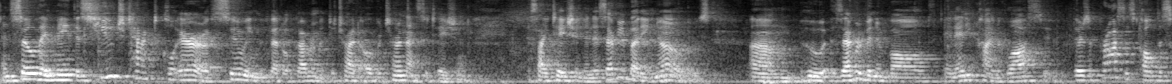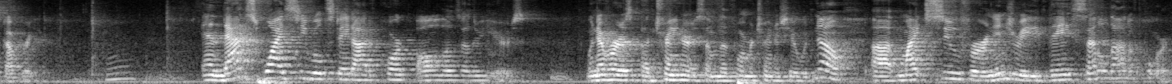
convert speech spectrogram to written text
And so they made this huge tactical error of suing the federal government to try to overturn that citation. citation. And as everybody knows, um, who has ever been involved in any kind of lawsuit, there's a process called discovery. And that's why SeaWorld stayed out of court all those other years. Whenever a trainer, some of the former trainers here would know, uh, might sue for an injury, they settled out of court.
